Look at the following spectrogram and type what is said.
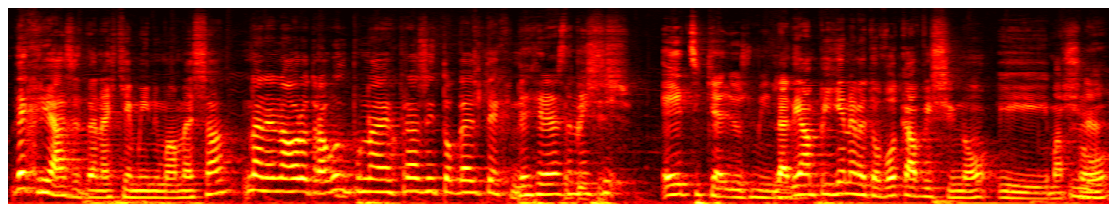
Δεν χρειάζεται να έχει και μήνυμα μέσα. Να είναι ένα ωραίο τραγούδι που να εκφράζει τον καλλιτέχνη. Δεν χρειάζεται να επίσης. έχει έτσι κι αλλιώς μήνυμα. Δηλαδή, αν πήγαινε με το βότκα βύσσινο η Μαρσό, Ναι.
